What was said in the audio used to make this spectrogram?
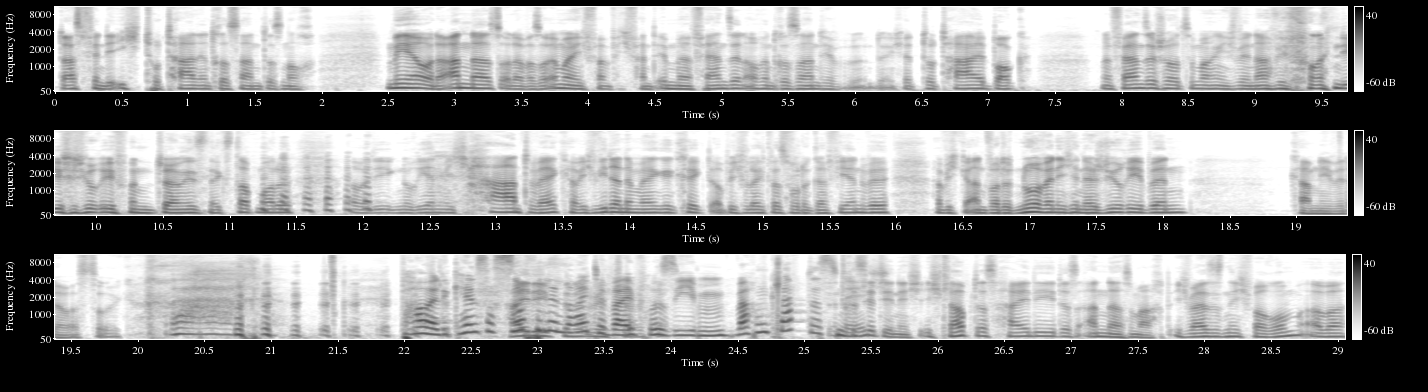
das finde ich total interessant, das noch mehr oder anders oder was auch immer. Ich fand, ich fand immer Fernsehen auch interessant. Ich, ich hatte total Bock, eine Fernsehshow zu machen. Ich will nach wie vor in die Jury von Germany's Next Topmodel, aber die ignorieren mich hart weg. Habe ich wieder eine Mail gekriegt, ob ich vielleicht was fotografieren will. Habe ich geantwortet, nur wenn ich in der Jury bin kam nie wieder was zurück. Ach, Paul, du kennst doch so Heidi viele Leute bei Pro7. Warum klappt das nicht? Interessiert dich nicht. Ich glaube, dass Heidi das anders macht. Ich weiß es nicht warum, aber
